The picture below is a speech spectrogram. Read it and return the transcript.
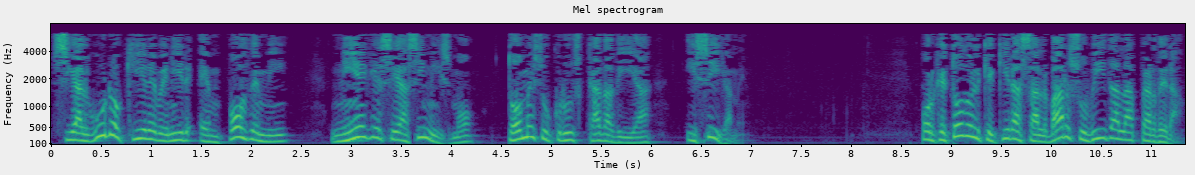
si alguno quiere venir en pos de mí, niéguese a sí mismo, tome su cruz cada día y sígame. Porque todo el que quiera salvar su vida la perderá,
